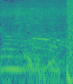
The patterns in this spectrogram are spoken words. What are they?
Has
